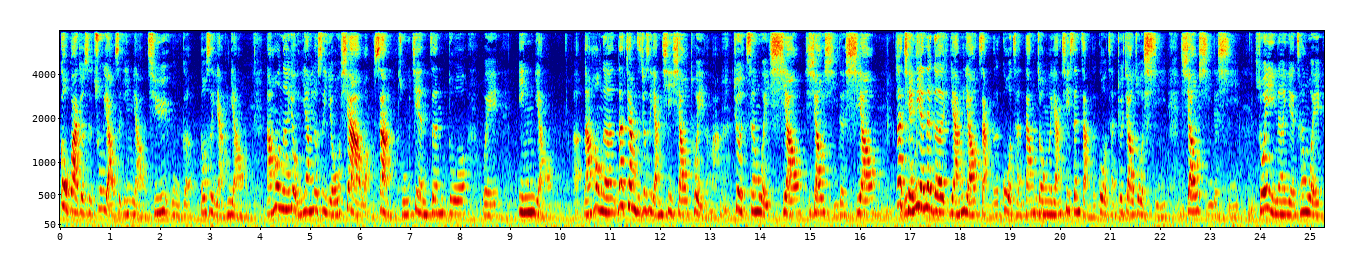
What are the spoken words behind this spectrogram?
构卦就是初爻是阴爻，其余五个都是阳爻。然后呢，又一样，又是由下往上逐渐增多为阴爻。呃，然后呢，那这样子就是阳气消退了嘛，就称为消，消息的消。那前面那个阳爻长的过程当中，阳气生长的过程就叫做息，消息的息。所以呢，也称为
